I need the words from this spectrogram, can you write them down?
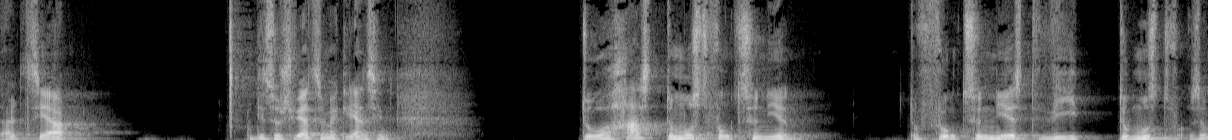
halt sehr, die so schwer zu erklären sind. Du hast, du musst funktionieren. Du funktionierst wie du musst, also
